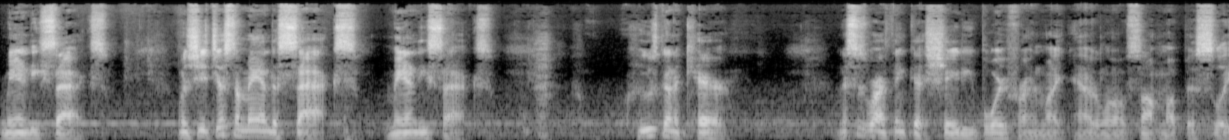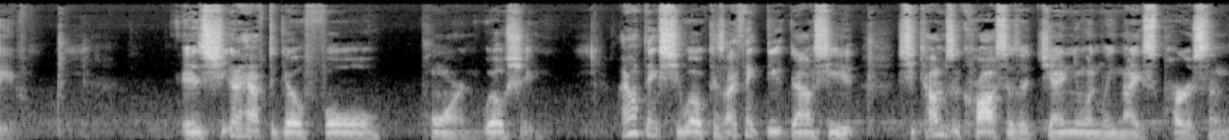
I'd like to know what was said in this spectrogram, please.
Mandy Sachs. When she's just Amanda Sachs, Mandy Sachs, who's going to care? And this is where I think that shady boyfriend might have a little something up his sleeve. Is she going to have to go full porn? Will she? I don't think she will because I think deep down she she comes across as a genuinely nice person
